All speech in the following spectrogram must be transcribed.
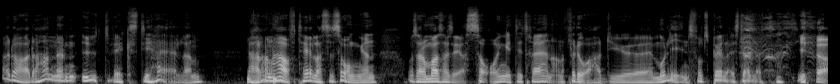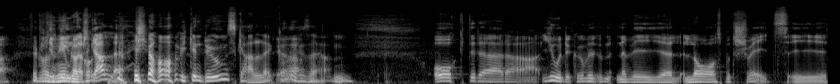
ja, då hade han en utväxt i hälen. Det hade han haft hela säsongen. Och så hade han bara sagt, jag sa inget till tränaren, för då hade ju eh, Molins fått spela istället. Ja, För vilken så himla- vinnarskalle. ja, vilken dumskalle kan Ja. man säga. Mm. Och det där, uh, jo, det, när vi uh, la oss mot Schweiz i,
